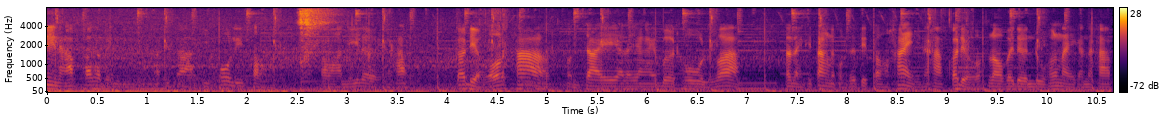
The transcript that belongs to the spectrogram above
นี่นะครับก็จะเป็นอาสิตาอีโครีสอร์ทประมาณนี้เลยนะครับ ก็เดี๋ยวถ้าสนใจอะไรยังไงเบอร์โทรหรือว่าตำแหน่งที่ตั้งเดี๋ยวผมจะติดต่อให้นะครับ ก็เดี๋ยวเราไปเดินดูข้างในกันนะครับ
